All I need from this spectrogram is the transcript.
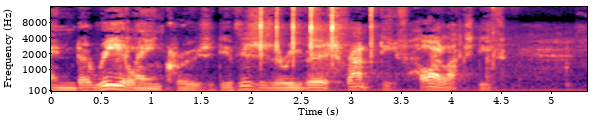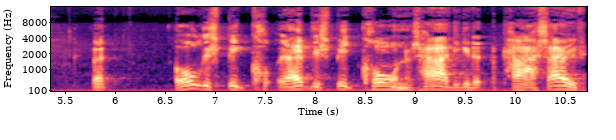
and uh, rear Land Cruiser diff. This is a reverse front diff, Hilux diff. But all this big, they have this big corner. It's hard to get it to pass over.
